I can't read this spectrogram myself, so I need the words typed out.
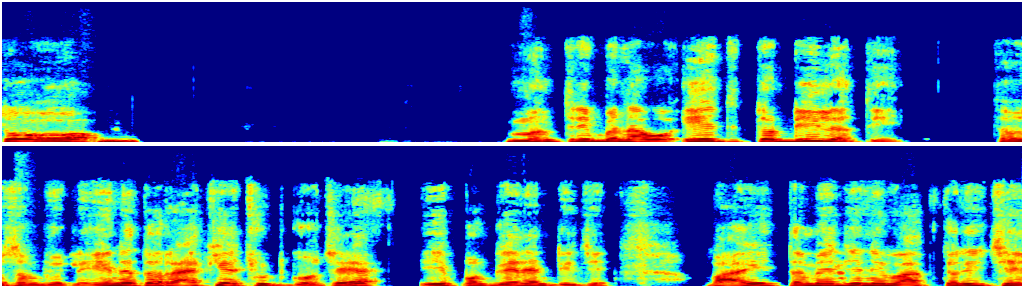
તો મંત્રી બનાવો એ જ તો ડીલ હતી. તમે સમજો એટલે એને તો રાખીએ છૂટકો છે એ પણ ગેરંટી છે. ભાઈ તમે જેની વાત કરી છે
